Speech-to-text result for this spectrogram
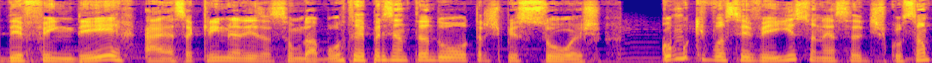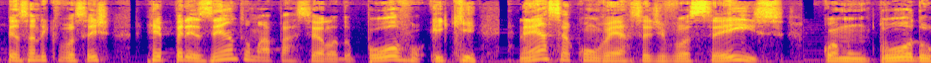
defender essa criminalização do aborto representando outras pessoas. Como que você vê isso nessa discussão, pensando que vocês representam uma parcela do povo e que nessa conversa de vocês, como um todo,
